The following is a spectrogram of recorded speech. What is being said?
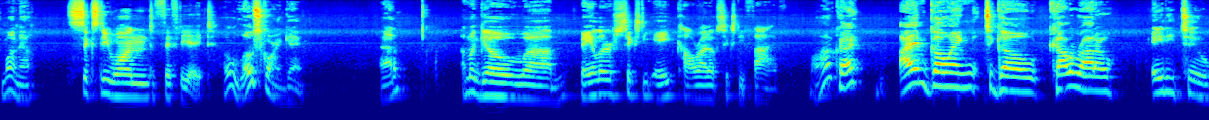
Come on now. 61 to 58. Oh, low scoring game. Adam? I'm gonna go um, Baylor 68, Colorado 65. Okay. I am going to go Colorado 82,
